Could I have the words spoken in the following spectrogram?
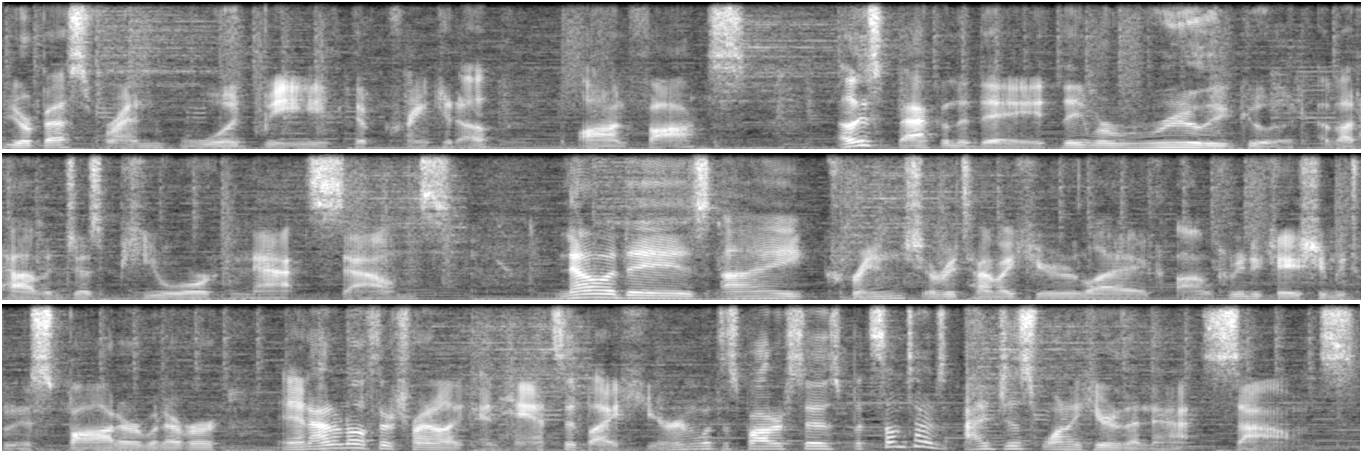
your best friend would be the crank it up on fox at least back in the day, they were really good about having just pure nat sounds. Nowadays, I cringe every time I hear like um, communication between a spotter or whatever, and I don't know if they're trying to like enhance it by hearing what the spotter says, but sometimes I just want to hear the nat sounds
